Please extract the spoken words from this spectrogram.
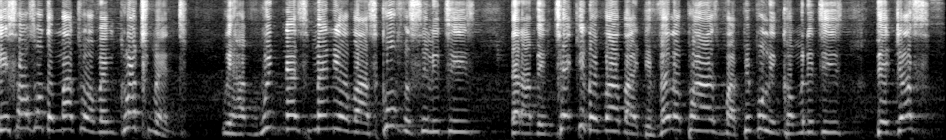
is also the matter of encroachment. We have witnessed many of our school facilities that have been taken over by developers, by people in communities. They just,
